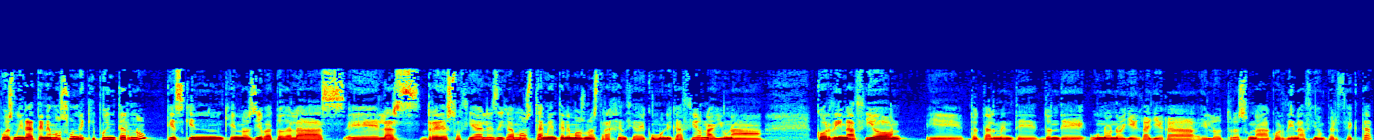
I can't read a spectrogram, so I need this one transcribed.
Pues mira, tenemos un equipo interno, que es quien, quien nos lleva todas las, eh, las redes sociales, digamos. También tenemos nuestra agencia de comunicación. Hay una coordinación eh, totalmente donde uno no llega, llega el otro. Es una coordinación perfecta,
